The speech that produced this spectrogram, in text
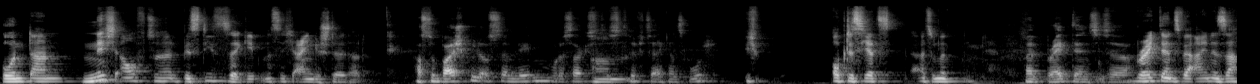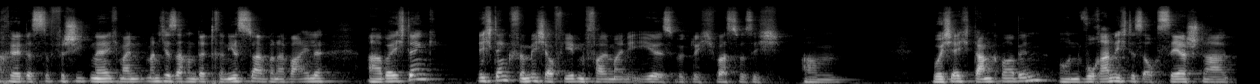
und dann nicht aufzuhören, bis dieses Ergebnis sich eingestellt hat. Hast du ein Beispiel aus deinem Leben, wo du sagst, das ähm, trifft eigentlich ganz gut? Ich ob das jetzt, also eine. Breakdance ist ja. Breakdance wäre eine Sache, das sind verschiedene. Ich meine, manche Sachen, da trainierst du einfach eine Weile. Aber ich denke, ich denke für mich auf jeden Fall, meine Ehe ist wirklich was, was ich, ähm, wo ich echt dankbar bin und woran ich das auch sehr stark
